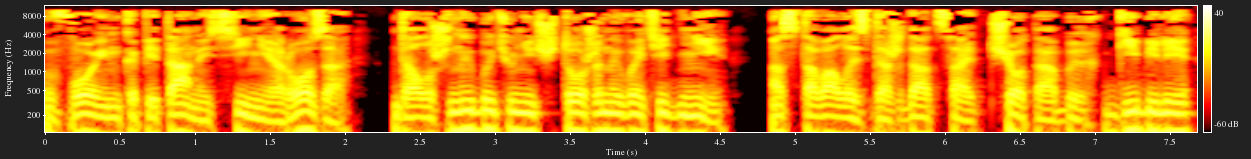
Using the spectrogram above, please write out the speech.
Воин-капитан и Синяя Роза должны быть уничтожены в эти дни. Оставалось дождаться отчета об их гибели,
